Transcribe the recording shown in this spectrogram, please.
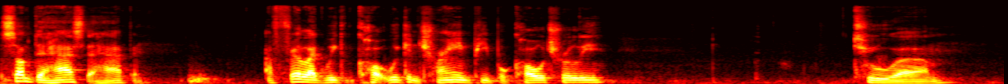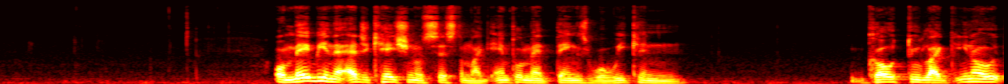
something has to happen. I feel like we can we can train people culturally to um, or maybe in the educational system like implement things where we can go through like you know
